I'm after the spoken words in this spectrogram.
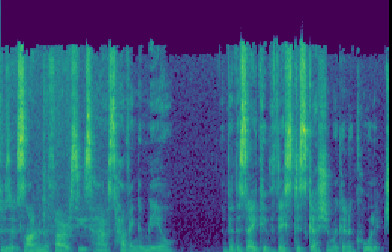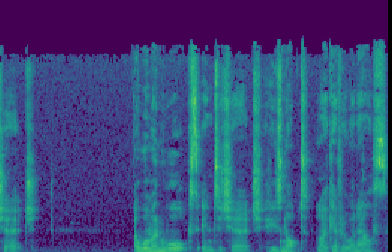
was at Simon the Pharisee's house having a meal. And for the sake of this discussion, we're going to call it church. A woman walks into church who's not like everyone else.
